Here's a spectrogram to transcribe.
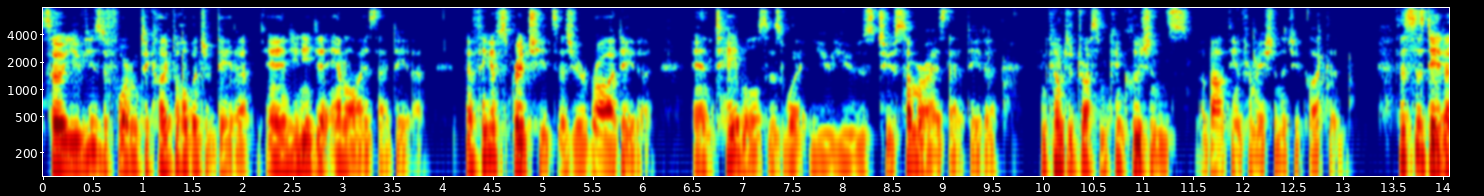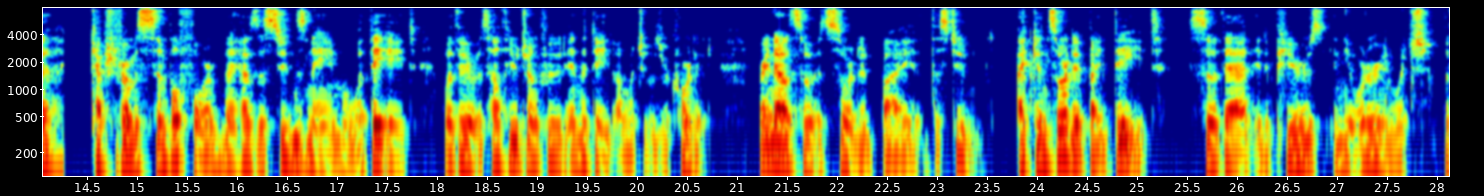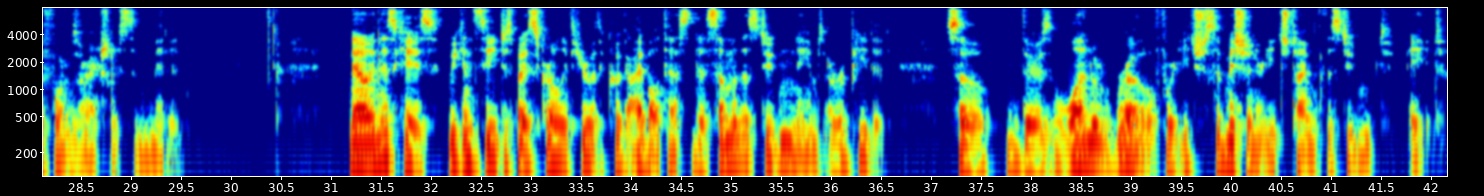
So you've used a form to collect a whole bunch of data, and you need to analyze that data. Now think of spreadsheets as your raw data, and tables is what you use to summarize that data and come to draw some conclusions about the information that you collected. This is data captured from a simple form that has the student's name, what they ate, whether it was healthy or junk food, and the date on which it was recorded. Right now so it's sorted by the student. I can sort it by date so that it appears in the order in which the forms were actually submitted. Now in this case, we can see just by scrolling through with a quick eyeball test that some of the student names are repeated. So there's one row for each submission or each time that the student ate.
